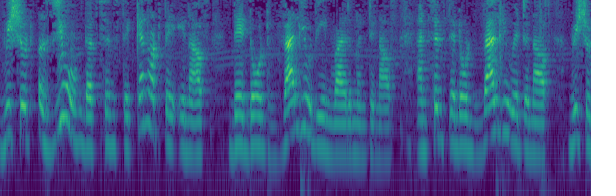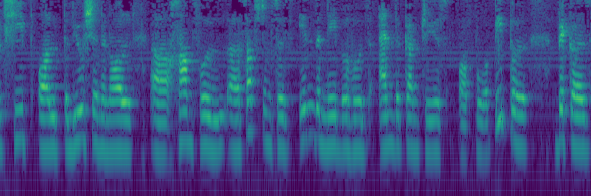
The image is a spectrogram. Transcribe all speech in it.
we should assume that since they cannot pay enough, they don't value the environment enough and since they don't value it enough we should heap all pollution and all uh, harmful uh, substances in the neighborhoods and the countries of poor people because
